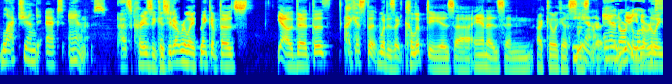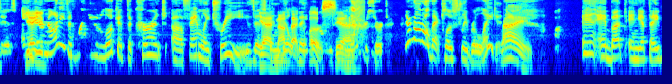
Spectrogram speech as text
black chinned X Annas. that's crazy because you don't really think of those. Yeah, the the I guess the what is it? Calypte is uh, Anna's and Archilochus is Yeah, the, and yeah, Archilochus really is. And yeah, they're you- not even, when you look at the current uh, family tree that's Yeah, been not built that based close, on yeah. Research, all that closely related. right. And, and but and yet they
